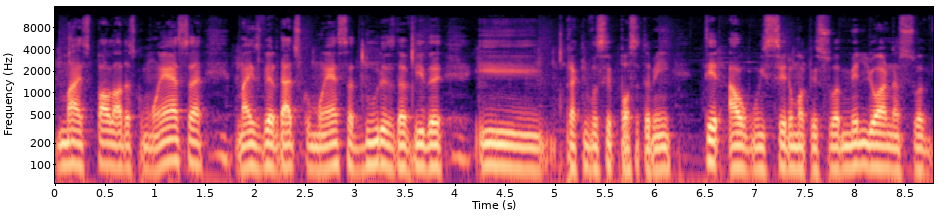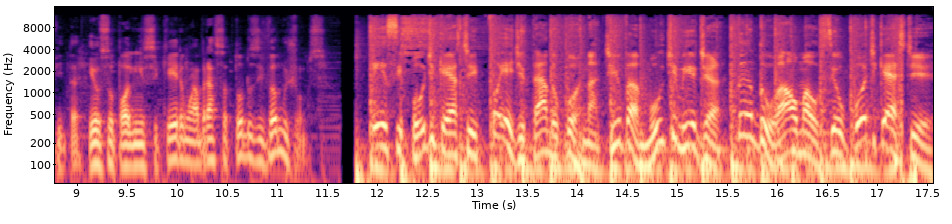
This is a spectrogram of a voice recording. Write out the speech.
mais pauladas como essa, mais verdades como essa, duras da vida, e para que você possa também ter algo e ser uma pessoa melhor na sua vida. Eu sou Paulinho Siqueira, um abraço a todos e vamos juntos. Esse podcast foi editado por Nativa Multimídia, dando alma ao seu podcast.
